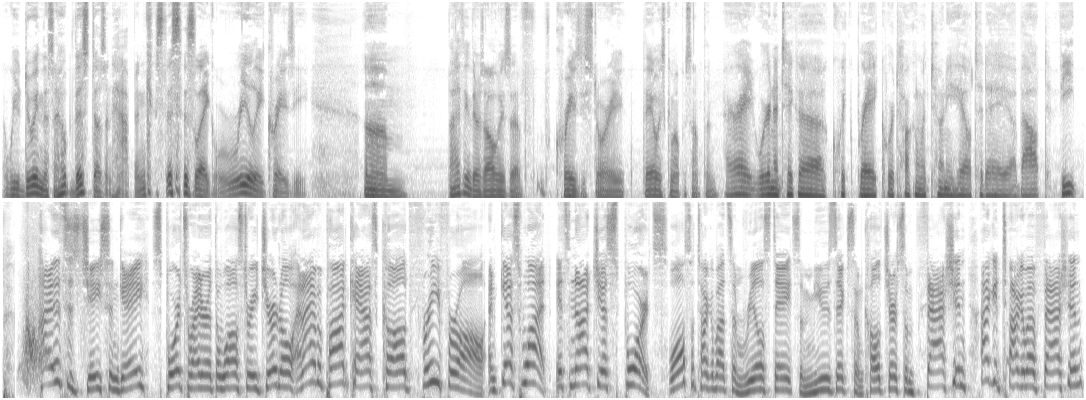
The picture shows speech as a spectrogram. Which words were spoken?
we're doing this. I hope this doesn't happen because this is like really crazy. Um, but I think there's always a f- crazy story. They always come up with something. All right, we're going to take a quick break. We're talking with Tony Hale today about Veep. Hi, this is Jason Gay, sports writer at the Wall Street Journal, and I have a podcast called Free for All. And guess what? It's not just sports. We'll also talk about some real estate, some music, some culture, some fashion. I could talk about fashion.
